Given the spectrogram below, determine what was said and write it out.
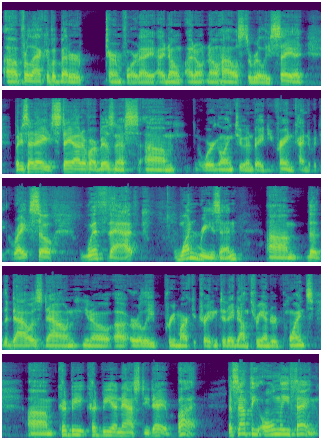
uh, for lack of a better term for it. I, I, don't I don't know how else to really say it. But he said, "Hey, stay out of our business. Um, we're going to invade Ukraine," kind of a deal, right? So, with that, one reason um, the the Dow is down, you know, uh, early pre market trading today, down 300 points. Um, could be could be a nasty day, but that's not the only thing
